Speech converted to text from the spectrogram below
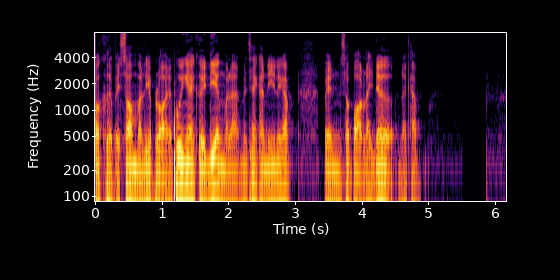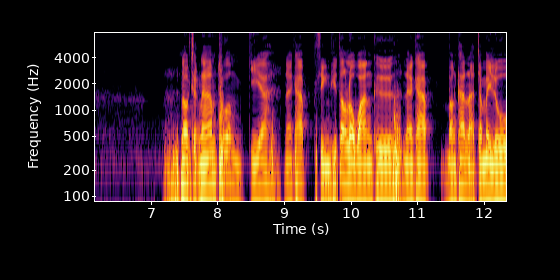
ก็เคยไปซ่อมมาเรียบร้อยพูดง่ายๆเคยเดี้ยงมาแล้วไม่ใช่คันนี้นะครับเป็นสปอร์ตไ i เดอร์นะครับนอกจากน้ำท่วมเกียร์นะครับ สิ่งที่ต้องระวังคือนะครับบางท่านอาจจะไม่รู้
